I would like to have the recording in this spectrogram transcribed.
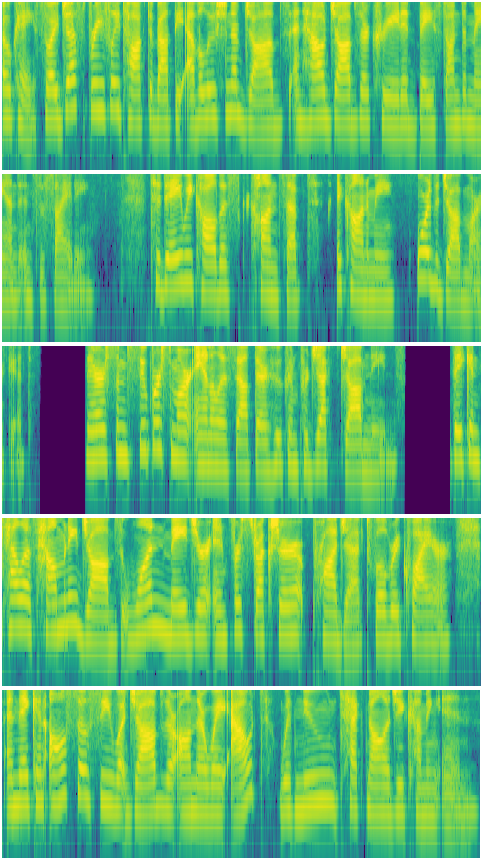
Okay, so I just briefly talked about the evolution of jobs and how jobs are created based on demand in society. Today we call this concept economy or the job market. There are some super smart analysts out there who can project job needs. They can tell us how many jobs one major infrastructure project will require, and they can also see what jobs are on their way out with new technology coming in.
